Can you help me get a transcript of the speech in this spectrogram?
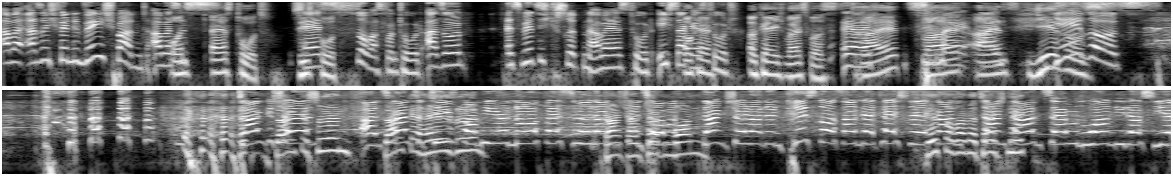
aber also ich finde ihn wirklich spannend, aber es Und ist er ist tot. Sie ist er tot. ist sowas von tot. Also es wird sich gestritten, aber er ist tot. Ich sage, er Okay. ist tot. okay, ich weiß was. Ja, Drei, ich- zwei, eins. Jesus. Jesus. Dankeschön. Dankeschön. Ans Danke, ganze Team Hazel. vom Here and Now Festival. Danke Dankeschön, an Seven Thomas. One. Dankeschön an den Christos an der Technik. Christos an der Technik. Danke an Seven One, die das hier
